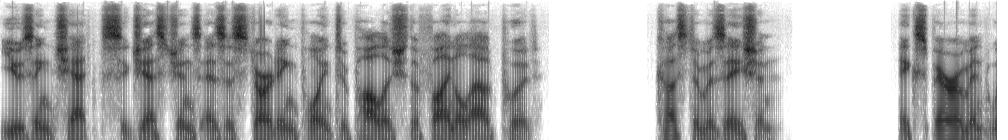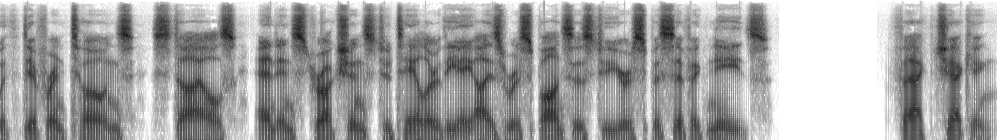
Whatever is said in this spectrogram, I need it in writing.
using chat suggestions as a starting point to polish the final output. Customization. Experiment with different tones, styles, and instructions to tailor the AI's responses to your specific needs. Fact checking.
